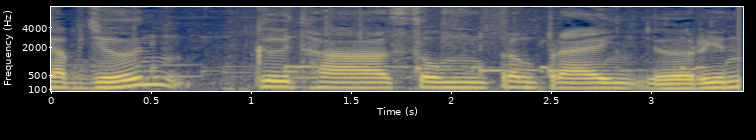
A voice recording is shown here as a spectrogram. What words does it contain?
យ៉ាប់យឺនគឺថាសូមប្រឹងប្រែងរៀន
